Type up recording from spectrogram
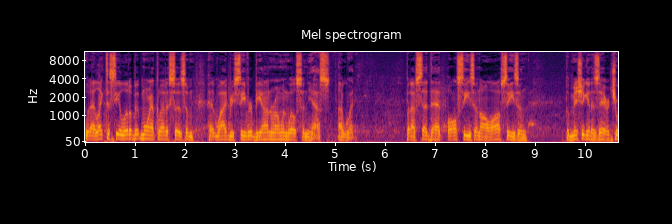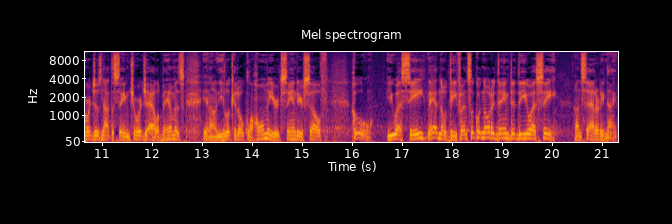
Would I like to see a little bit more athleticism at wide receiver beyond Roman Wilson? Yes, I would. But I've said that all season, all off season but Michigan is there. Georgia's not the same. Georgia, Alabama's, you know, you look at Oklahoma, you're saying to yourself, who? USC? They had no defense. Look what Notre Dame did to USC on Saturday night.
